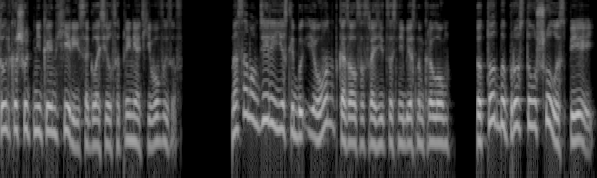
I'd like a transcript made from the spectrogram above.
Только шутник Энхирий согласился принять его вызов. На самом деле, если бы и он отказался сразиться с Небесным Крылом, то тот бы просто ушел из PA,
